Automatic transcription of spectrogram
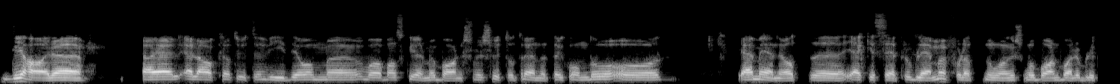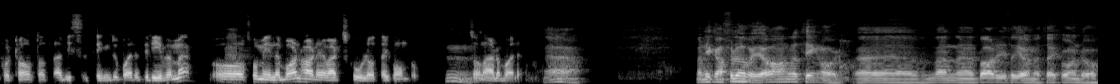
De har jeg, jeg, la akkurat ut en video om hva man skal gjøre med barn som vil slutte å trene taekwondo. og jeg mener jo at jeg ikke ser problemet, for at noen ganger så må barn bare bli fortalt at det er visse ting du bare driver med. Og for mine barn har det vært skole og taekwondo. Mm. Sånn er det bare. Ja, ja. Men de kan få lov å gjøre andre ting òg. Eh, men uh, bare de driver med taekwondo.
